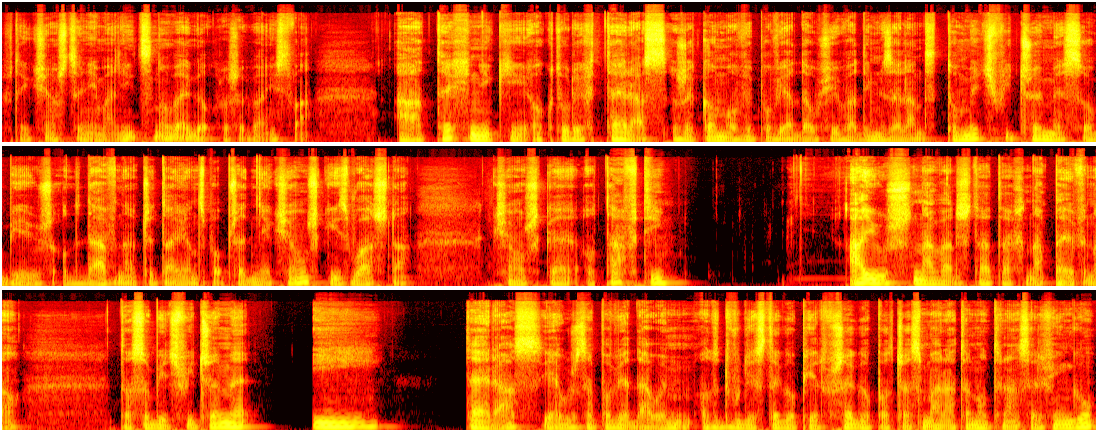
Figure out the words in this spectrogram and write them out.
W tej książce nie ma nic nowego, proszę Państwa. A techniki, o których teraz rzekomo wypowiadał się Wadim Zeland, to my ćwiczymy sobie już od dawna, czytając poprzednie książki, zwłaszcza książkę o Tafti, a już na warsztatach na pewno to sobie ćwiczymy i teraz, ja już zapowiadałem, od 21 podczas maratonu transurfingu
